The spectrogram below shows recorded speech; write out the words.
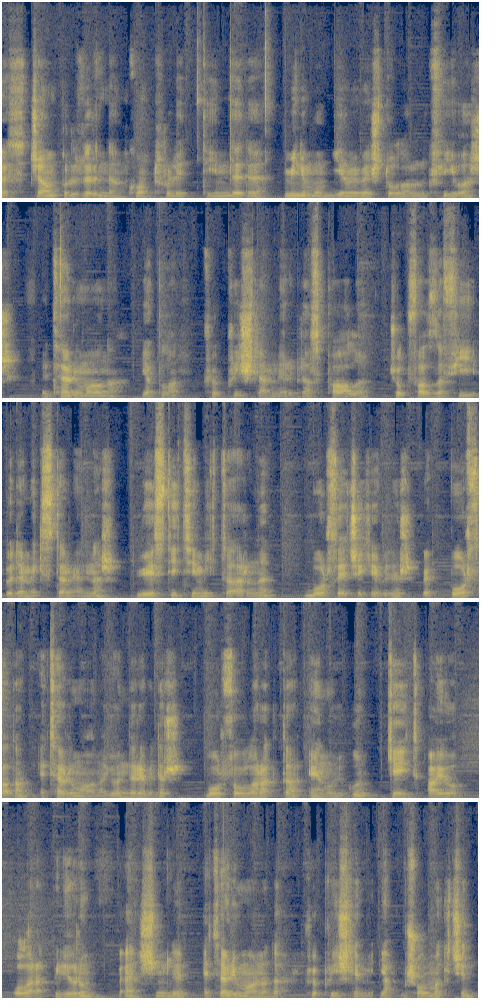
Evet, Jumper üzerinden kontrol ettiğimde de minimum 25 dolarlık fee var. Ethereum ağına yapılan köprü işlemleri biraz pahalı. Çok fazla fee ödemek istemeyenler USDT miktarını borsaya çekebilir ve borsadan Ethereum ağına gönderebilir. Borsa olarak da en uygun Gate.io olarak biliyorum. Ben şimdi Ethereum ağına da köprü işlemi yapmış olmak için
